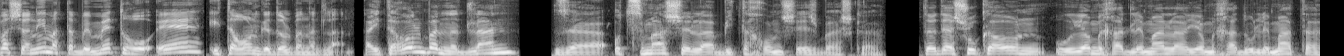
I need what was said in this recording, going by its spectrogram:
6-7 שנים, אתה באמת רואה יתרון גדול בנדל"ן? היתרון בנדל"ן זה העוצמה של הביטחון שיש בהשקעה. אתה יודע, שוק ההון הוא יום אחד למעלה, יום אחד הוא למטה.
